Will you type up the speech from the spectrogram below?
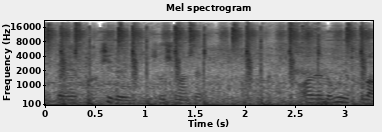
끌때 바퀴를 조심하세요. 아, 근데 너무 예쁘다.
